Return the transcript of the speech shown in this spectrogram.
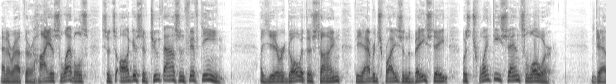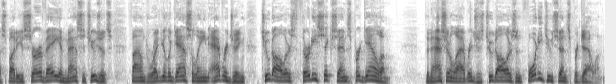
and are at their highest levels since August of 2015. A year ago at this time, the average price in the Bay State was 20 cents lower. Gas Buddy's survey in Massachusetts found regular gasoline averaging $2.36 per gallon. The national average is $2.42 per gallon.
